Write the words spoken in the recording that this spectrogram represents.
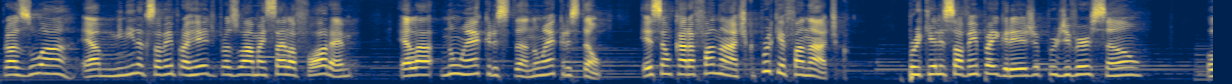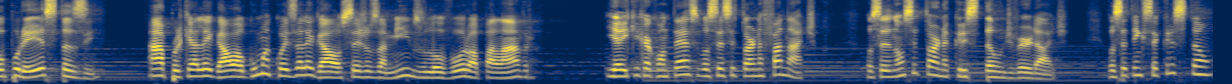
para zoar. É a menina que só vem para a rede para zoar, mas sai lá fora. É, ela não é cristã, não é cristão. Esse é um cara fanático. Por que fanático? Porque ele só vem para a igreja por diversão ou por êxtase. Ah, porque é legal, alguma coisa é legal, seja os amigos, o louvor ou a palavra. E aí o que, que acontece? Você se torna fanático. Você não se torna cristão de verdade. Você tem que ser cristão.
